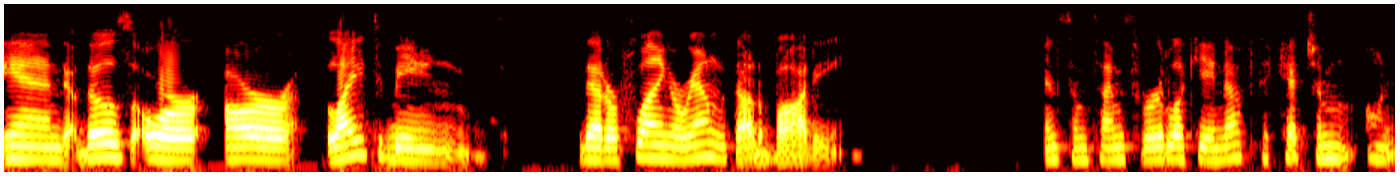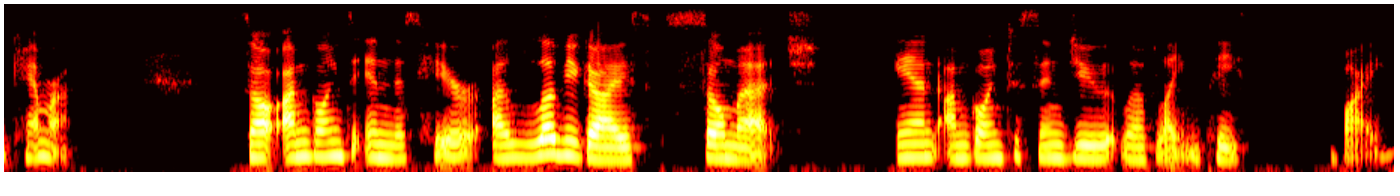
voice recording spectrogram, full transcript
And those are, are light beings that are flying around without a body. And sometimes we're lucky enough to catch them on camera. So I'm going to end this here. I love you guys so much. And I'm going to send you love, light, and peace. Bye.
